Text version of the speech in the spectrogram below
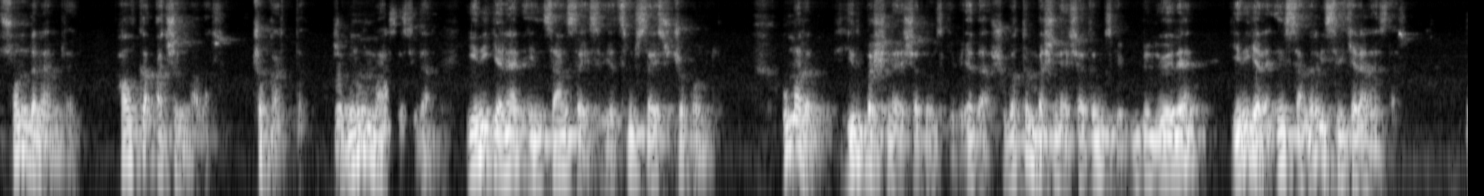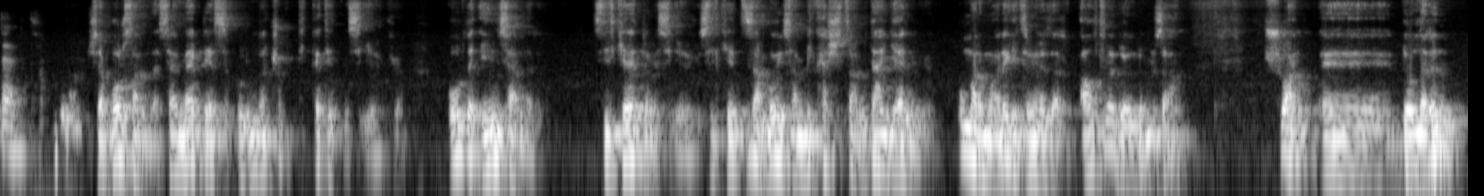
son dönemde halka açılmalar çok arttı. Şimdi bunun vasıtasıyla yeni gelen insan sayısı, yatırımcı sayısı çok oldu. Umarım yıl başında yaşadığımız gibi ya da Şubat'ın başında yaşadığımız gibi böyle yeni gelen insanlara bir silkelemezler. Evet. İşte borsanın da sermaye piyasası kurulunda çok dikkat etmesi gerekiyor. Orada insanları silkeletmemesi gerekiyor. Silkelettiği zaman bu insan birkaç zaman bir daha gelmiyor. Umarım o hale getirmezler. Altına döndüğümüz zaman şu an e, doların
